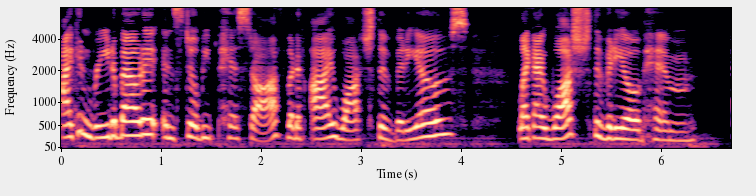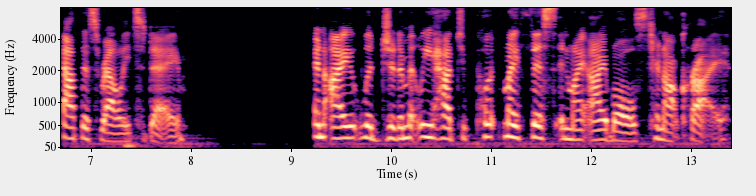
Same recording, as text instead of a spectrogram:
I can read about it and still be pissed off, but if I watch the videos, like I watched the video of him at this rally today, and I legitimately had to put my fists in my eyeballs to not cry.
